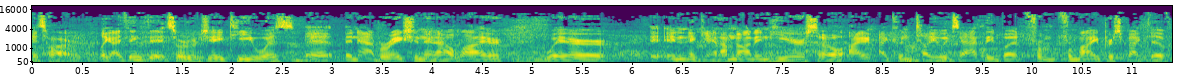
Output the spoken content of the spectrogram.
it's hard. Like I think that sort of JT was a, an aberration, an outlier, mm-hmm. where and again, I'm not in here, so I, I couldn't tell you exactly, but from, from my perspective,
